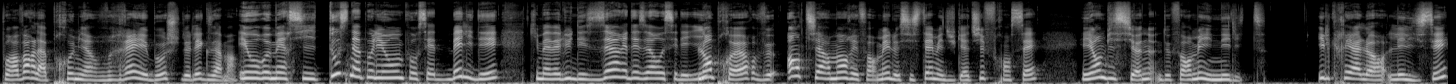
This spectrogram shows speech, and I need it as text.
pour avoir la première vraie ébauche de l'examen. Et on remercie tous Napoléon pour cette belle idée qui m'a valu des heures et des heures au CDI. L'empereur veut entièrement réformer le système éducatif français et ambitionne de former une élite. Il crée alors les lycées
